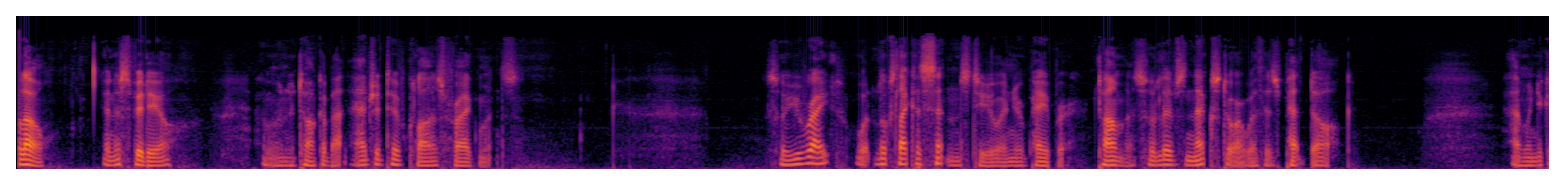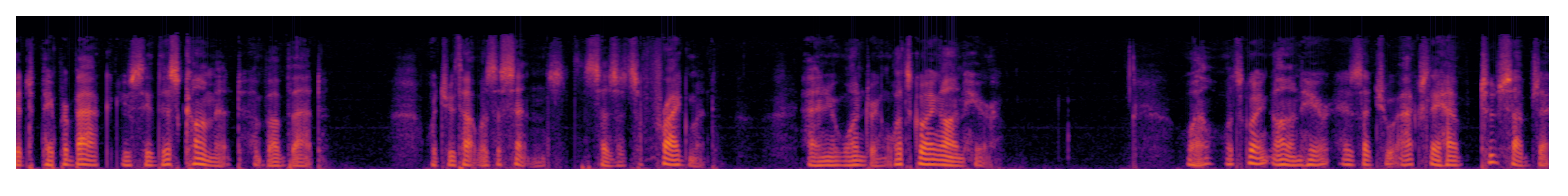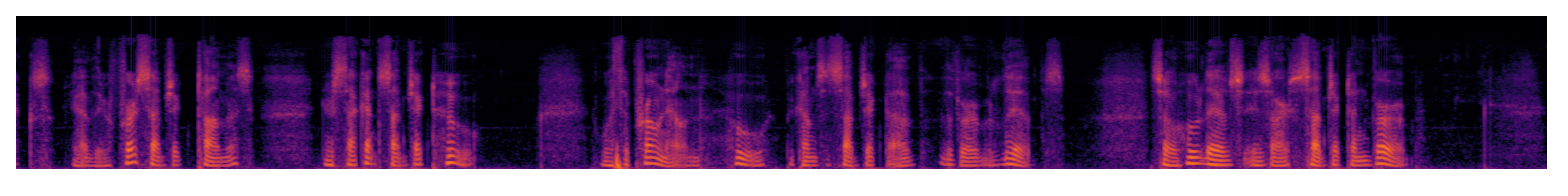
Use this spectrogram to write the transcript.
Hello. In this video, I'm going to talk about adjective clause fragments. So you write what looks like a sentence to you in your paper. Thomas, who lives next door with his pet dog. And when you get the paper back, you see this comment above that, what you thought was a sentence. Says it's a fragment. And you're wondering, what's going on here? Well, what's going on here is that you actually have two subjects. You have your first subject, Thomas, your second subject, who. With the pronoun who becomes the subject of the verb lives. So who lives is our subject and verb.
